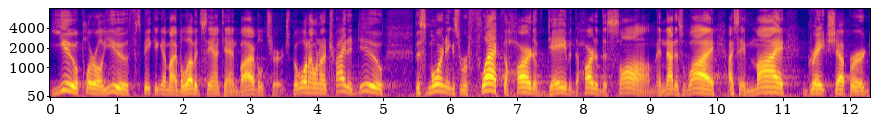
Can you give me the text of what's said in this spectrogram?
you, plural youth, speaking of my beloved Santan Bible Church. But what I want to try to do this morning is reflect the heart of David, the heart of the psalm. And that is why I say, My great shepherd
